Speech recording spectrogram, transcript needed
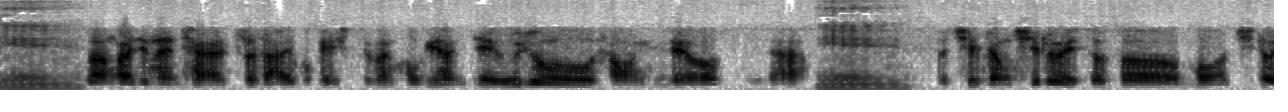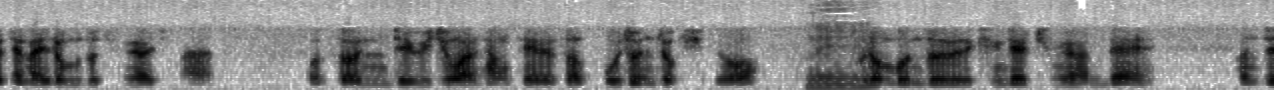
예. 또 한 가지는 잘 들어서 알고 계시지만 거기 현재 의료 상황이 굉장히 어렵습니다. 예. 질병 치료에 있어서 뭐 치료제나 이런 것도 중요하지만 어떤 이제 위중한 상태에서 보존적 치료 네. 그런 분들이 굉장히 중요한데 현재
